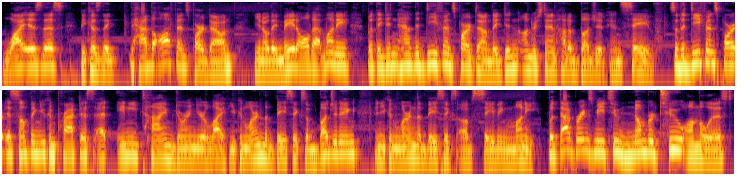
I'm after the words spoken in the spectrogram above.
Why is this? Because they had the offense part down, you know, they made all that money, but they didn't have the defense part down. They didn't understand how to budget and save. So the defense part is something you can practice at any time during your life. You can learn the basics of budgeting and you can learn the basics of saving money. But that brings me to number two on the list,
